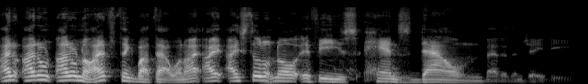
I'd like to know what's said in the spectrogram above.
I don't, I don't, I don't know. I have to think about that one. I, I, I still don't know if he's hands down better than JD.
